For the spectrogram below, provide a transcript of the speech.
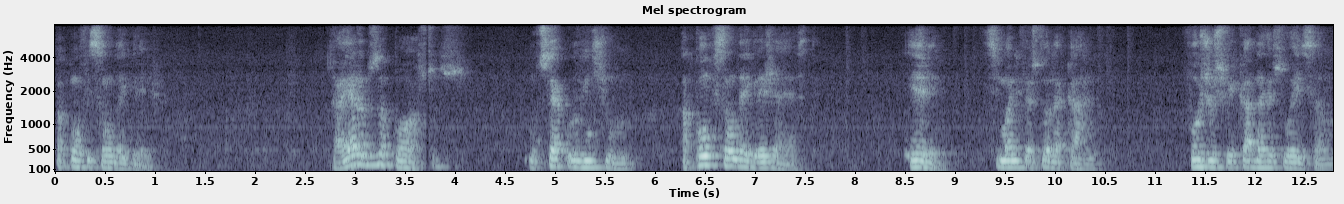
a confissão da igreja. A era dos apóstolos, no século XXI, a confissão da igreja é esta. Ele se manifestou na carne, foi justificado na ressurreição,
